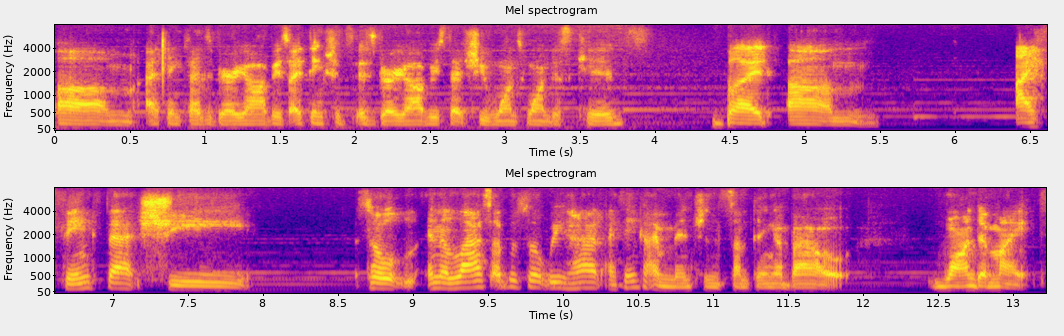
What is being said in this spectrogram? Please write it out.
Um, I think that's very obvious. I think it's very obvious that she wants Wanda's kids, but um, I think that she so in the last episode we had, I think I mentioned something about Wanda might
